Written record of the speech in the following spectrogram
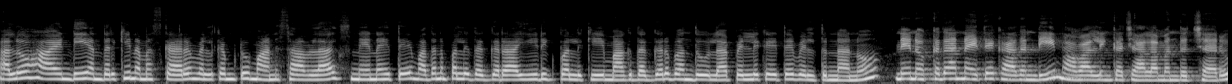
హలో హాయ్ అండి. అందరికీ నమస్కారం. Welcome to Manasa vlogs. నేనైతే మదనపల్లి దగ్గర ఈడిగిపల్లికి మాకు దగ్గర బంధువుల పెళ్ళికైతే వెళ్తున్నాను. నేను ఒక్కదాన్ని అయితే కాదండి. మా వాళ్ళు ఇంకా చాలా మంది వచ్చారు.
